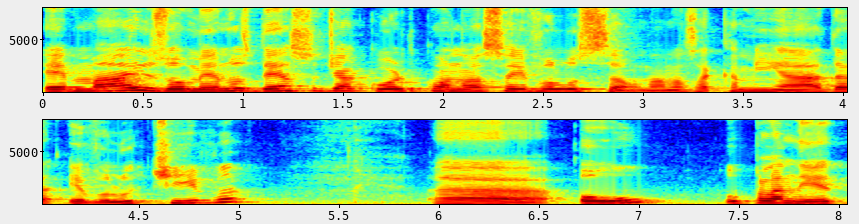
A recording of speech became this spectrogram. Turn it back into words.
é mais ou menos denso de acordo com a nossa evolução, na nossa caminhada evolutiva, uh, ou o planeta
